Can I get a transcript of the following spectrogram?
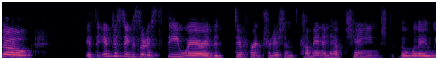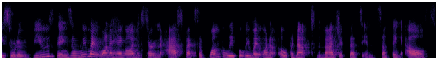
So it's interesting to sort of see where the different traditions come in and have changed the way we sort of view things. And we might want to hang on to certain aspects of one belief, but we might want to open up to the magic that's in something else.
